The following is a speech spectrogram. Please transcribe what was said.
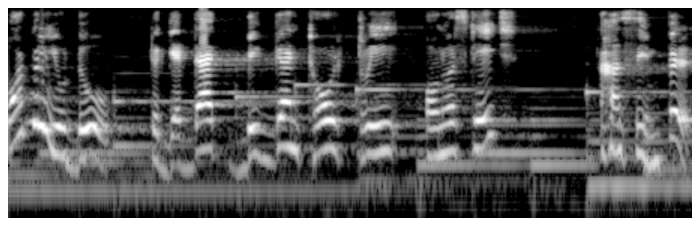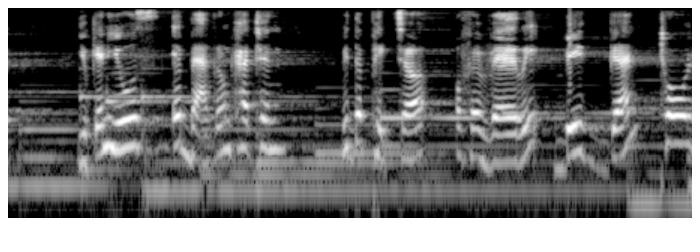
What will you do to get that big and tall tree on your stage? Ah, Simple. You can use a background curtain with the picture of a very big and tall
